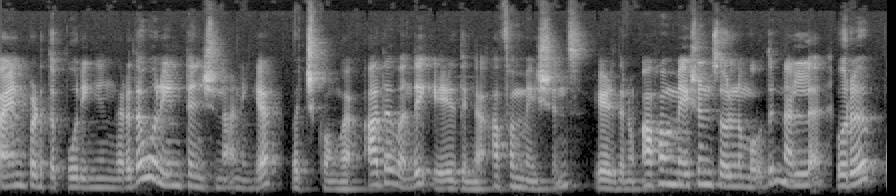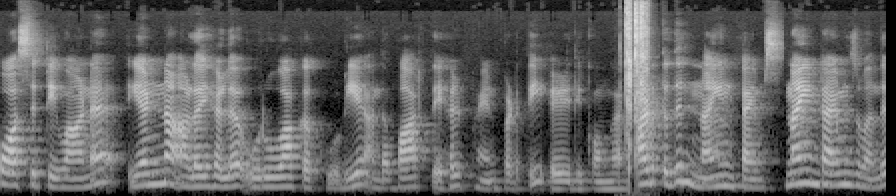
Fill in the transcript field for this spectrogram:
பயன்படுத்த போறீங்கிறத ஒரு இன்டென்ஷனாக நீங்கள் வச்சுக்கோங்க. அதை வந்து எழுதுங்க. அஃபர்மேஷன்ஸ் எழுதணும். அஃபர்மேஷன் சொல்லும்போது நல்ல ஒரு பாசிட்டிவான எண்ண அலைகளை உருவாக்கக்கூடிய அந்த வார்த்தைகள் பயன்படுத்தி எழுதிக்கோங்க. அடுத்தது நைன் டைம்ஸ் நைன் டைம்ஸ் வந்து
